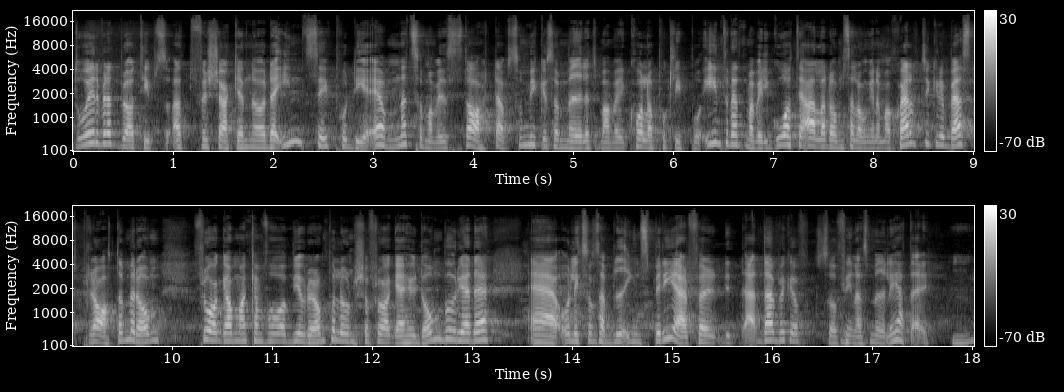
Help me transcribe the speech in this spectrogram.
då är det väl ett bra tips att försöka nörda in sig på det ämnet som man vill starta så mycket som möjligt. Man vill kolla på klipp på internet, man vill gå till alla de salongerna man själv tycker är bäst, prata med dem, fråga om man kan få bjuda dem på lunch och fråga hur de började eh, och liksom så bli inspirerad för där brukar också finnas möjligheter. Mm.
